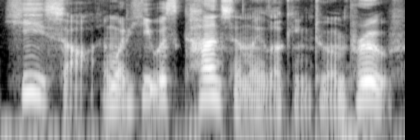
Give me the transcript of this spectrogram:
he saw and what he was constantly looking to improve.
